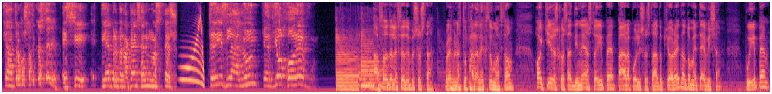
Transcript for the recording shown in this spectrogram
και να τρέχω στα δικαστήρια. Εσύ ε, τι έπρεπε να κάνεις αν ήμουν στη θέση σου; Τρεις λαλούν και δυο χορεύουν. Αυτό το τελευταίο το είπε σωστά. Πρέπει να το παραδεχτούμε αυτό. Ο κύριος Κωνσταντινέας το είπε πάρα πολύ σωστά. Το πιο ωραίο ήταν το μετέβησα που είπε.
